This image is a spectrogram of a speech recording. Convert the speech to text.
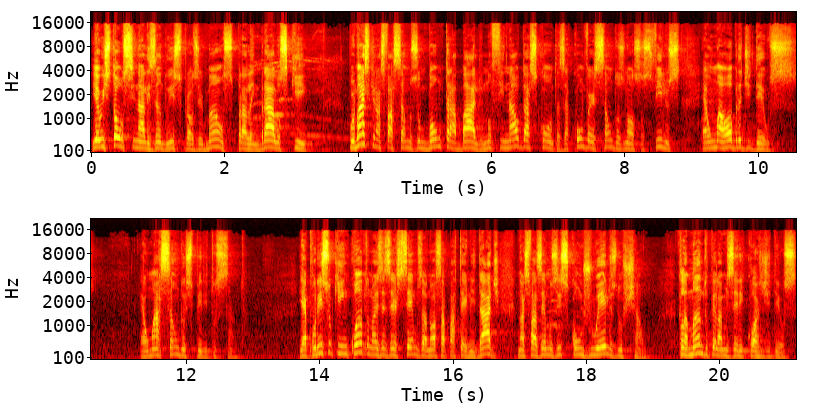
E eu estou sinalizando isso para os irmãos, para lembrá-los que, por mais que nós façamos um bom trabalho, no final das contas, a conversão dos nossos filhos é uma obra de Deus, é uma ação do Espírito Santo. E é por isso que, enquanto nós exercemos a nossa paternidade, nós fazemos isso com os joelhos no chão, clamando pela misericórdia de Deus,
